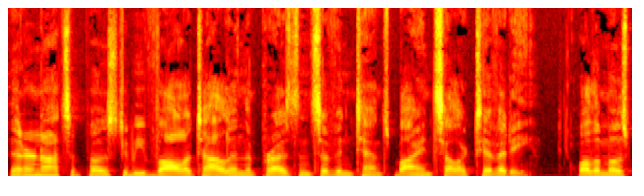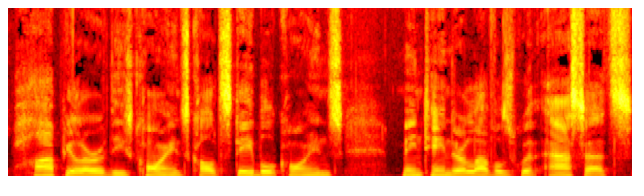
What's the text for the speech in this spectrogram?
that are not supposed to be volatile in the presence of intense buy and sell activity. While the most popular of these coins, called stable coins, maintain their levels with assets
